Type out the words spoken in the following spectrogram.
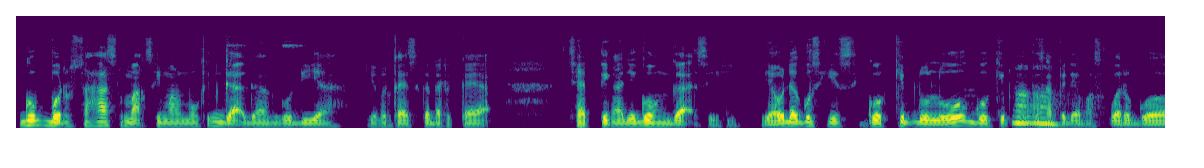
gue berusaha semaksimal mungkin gak ganggu dia even kayak sekedar kayak chatting aja gue enggak sih ya udah gue gue keep dulu gue keep nanti Heeh. sampai dia masuk baru gue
